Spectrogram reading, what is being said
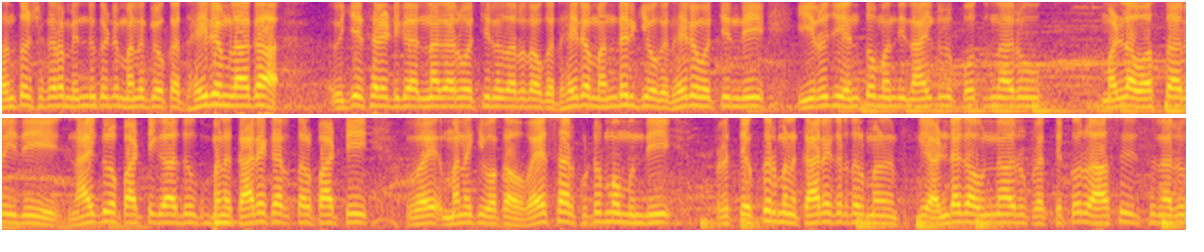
సంతోషకరం. ఎందుకంటే మనకి ఒక ధైర్యంలాగా విజయసాయిరెడ్డి గారు అన్నగారు వచ్చిన తర్వాత ఒక ధైర్యం అందరికీ ఒక ధైర్యం వచ్చింది. ఈరోజు ఎంతోమంది నాయకులు పోతున్నారు. మళ్ళా వస్తారు. ఇది నాయకుల పార్టీ కాదు మన కార్యకర్తల పార్టీ. వై మనకి ఒక వైఎస్ఆర్ కుటుంబం ఉంది. ప్రతి ఒక్కరు మన కార్యకర్తలు మనకి అండగా ఉన్నారు ప్రతి ఒక్కరు ఆశ్రయిస్తున్నారు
